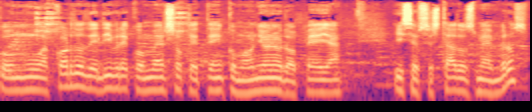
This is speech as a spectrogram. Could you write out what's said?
como acordo de livre comércio que tem com a União Europeia e seus Estados-membros,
